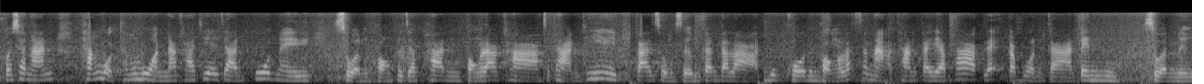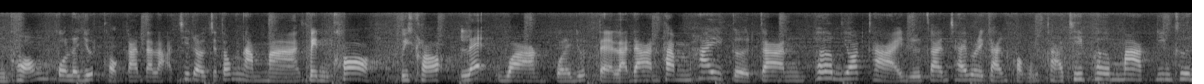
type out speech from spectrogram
เพราะฉะนั้นทั้งหมดทั้งมวลนะคะ ที่อาจารย์พูดในส่วนของผลิตภัณฑ์ของราคาสถานที่การส่งเสริมการตลาดบุคคลของลักษณะทางกายภาพและกระบวนการเป็นส่วนหนึ่งของกลยุทธ์ของการตลาดที่เราจะต้องนำมาเป็นข้อวิเคราะห์ และวางกลยุทธ์แต่ละด้านทำให้เกิดการเพิ่มยอดขาย หรือการใช้บริการของลูกค้าที่เพิ่มมากยิ่งขึ้น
